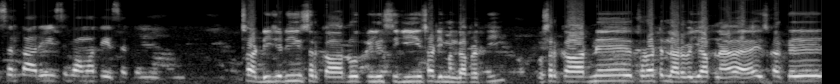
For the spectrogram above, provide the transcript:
ਸਰਕਾਰੀ ਸੇਵਾਵਾਂ ਦੇ ਸਕਣ। ਸਾਡੀ ਜਿਹੜੀ ਸਰਕਾਰ ਨੂੰ ਅਪੀਲ ਸੀਗੀ ਸਾਡੀ ਮੰਗਾਂ ਪ੍ਰਤੀ, ਉਹ ਸਰਕਾਰ ਨੇ ਥੋੜਾ ਢਿੱਲਾ ਰਵੱਈਆ ਅਪਣਾਇਆ ਹੈ। ਇਸ ਕਰਕੇ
